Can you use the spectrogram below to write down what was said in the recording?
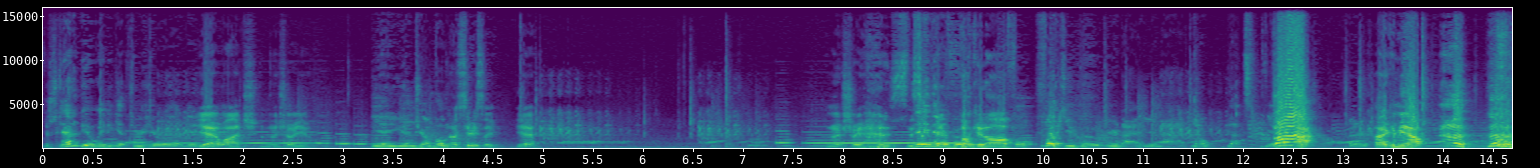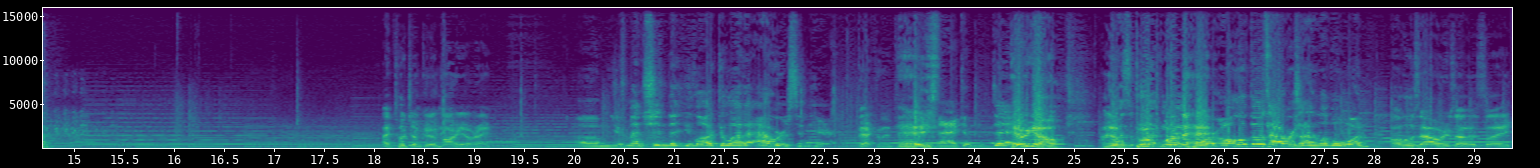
There's got to be a way to get through here without getting. Yeah, watch. I'm gonna show you. Yeah, you gonna jump him? No, seriously. Yeah. I'm gonna show you how to. This Stay is there, boo. fucking awful. Fuck you, boo. You're not. You're not. Nope. That's. Yeah. Ah! Alright, get me out. I told you I'm good at Mario, right? Um, you've mentioned that you logged a lot of hours in here Back in the day. back in the day. Here we go. I'm gonna Was- boop him on the head. Were all of those hours on level one? All those hours I was like,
